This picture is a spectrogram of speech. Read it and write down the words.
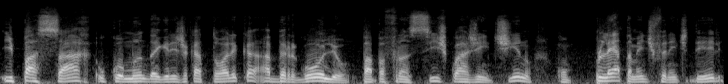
e passar o comando da Igreja Católica a Bergoglio, Papa Francisco argentino, completamente diferente dele,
